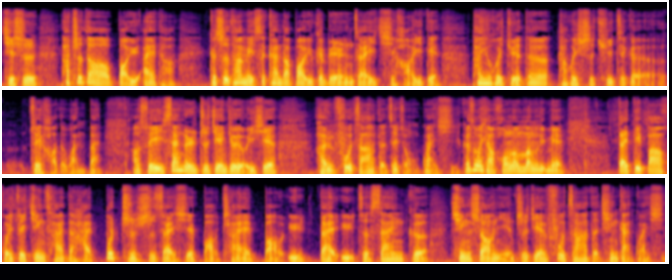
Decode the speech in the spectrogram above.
其实他知道宝玉爱她，可是他每次看到宝玉跟别人在一起好一点，他又会觉得他会失去这个最好的玩伴。好，所以三个人之间就有一些很复杂的这种关系。可是我想，《红楼梦》里面在第八回最精彩的，还不只是在写宝钗、宝玉、黛玉这三个青少年之间复杂的情感关系，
